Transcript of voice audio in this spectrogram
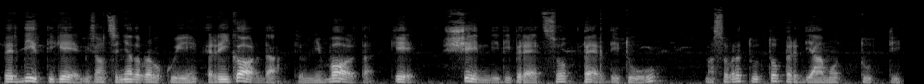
per dirti che mi sono segnato proprio qui, ricorda che ogni volta che scendi di prezzo perdi tu, ma soprattutto perdiamo tutti.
